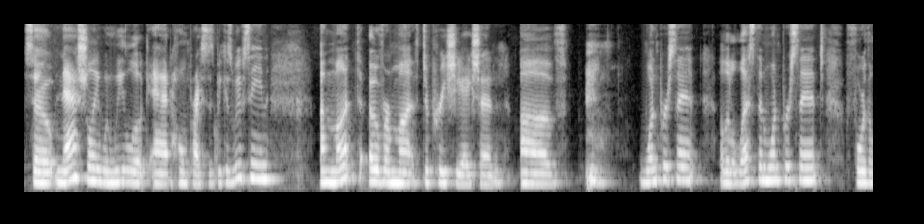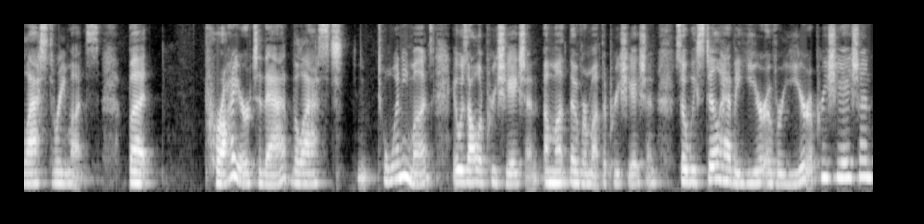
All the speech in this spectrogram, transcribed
So, nationally, when we look at home prices, because we've seen a month over month depreciation of 1%, a little less than 1% for the last three months. But prior to that, the last 20 months, it was all appreciation, a month over month appreciation. So we still have a year over year appreciation,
